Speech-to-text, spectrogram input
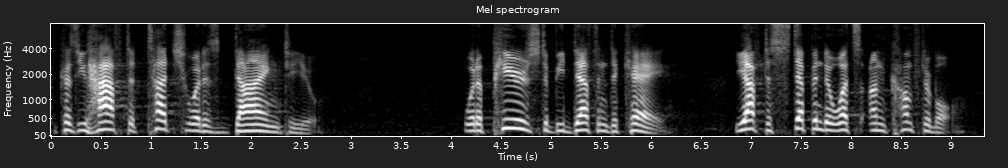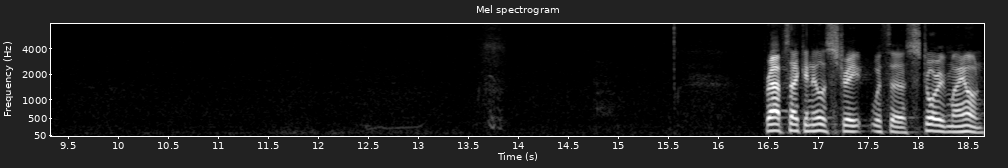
Because you have to touch what is dying to you, what appears to be death and decay. You have to step into what's uncomfortable. Perhaps I can illustrate with a story of my own.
